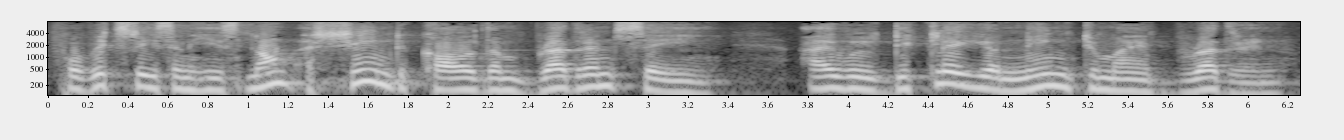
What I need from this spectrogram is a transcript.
for which reason he is not ashamed to call them brethren, saying, I will declare your name to my brethren.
